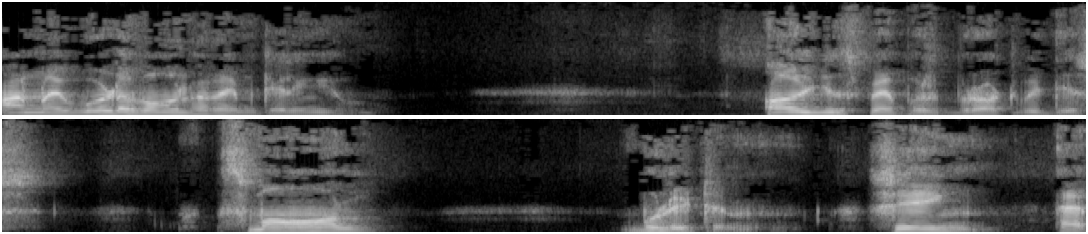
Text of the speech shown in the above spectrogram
on my word of honor, I am telling you, all newspapers brought with this small bulletin saying, uh,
